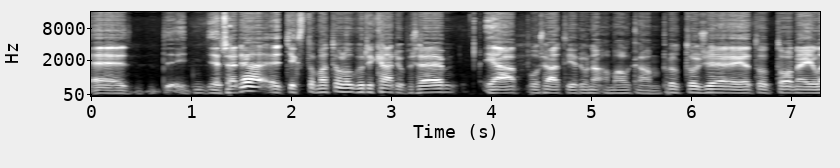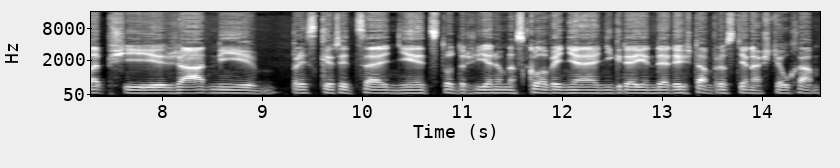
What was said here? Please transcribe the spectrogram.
Eh, řada těch stomatologů říká, dobře, já pořád jedu na amalgám, protože je to to nejlepší, žádný pryskyřice, nic, to drží jenom na sklovině, nikde jinde, když tam prostě našťouchám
